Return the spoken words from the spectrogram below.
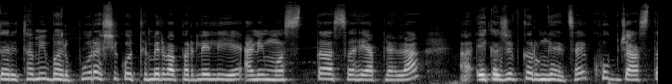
तर इथं मी भरपूर अशी कोथिंबीर वापरलेली आहे आणि मस्त असं हे आपल्याला एकजीव करून घ्यायचं आहे खूप जास्त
